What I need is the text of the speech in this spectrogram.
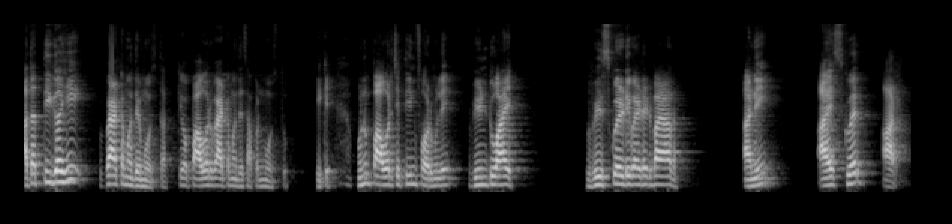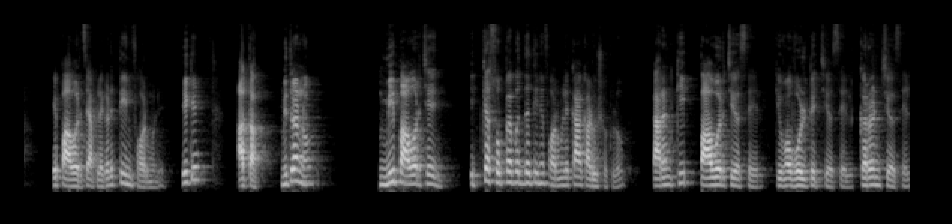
आता तिघही वॅटमध्ये मोजतात किंवा पॉवर वॅटमध्येच आपण मोजतो. ठीक आहे. म्हणून पॉवरचे तीन फॉर्म्युले V to I V square divided by R आणि आय स्क्वेअर आर हे पॉवरचे आपल्याकडे तीन फॉर्म्युले ठीक आहे? आता मित्रांनो मी पॉवरचे इतक्या सोप्या पद्धतीने फॉर्म्युले का काढू शकलो? कारण की पॉवरची असेल किंवा व्होल्टेजची असेल करंटची असेल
